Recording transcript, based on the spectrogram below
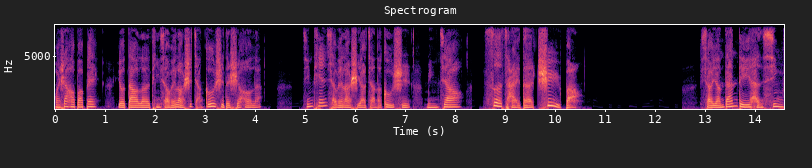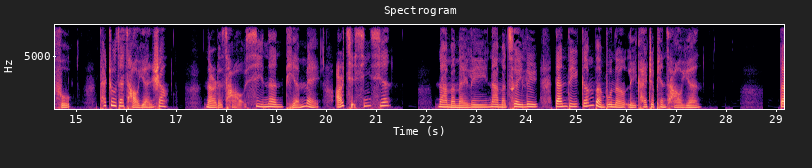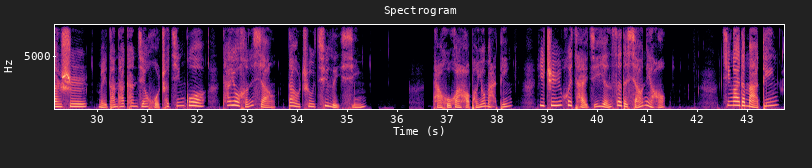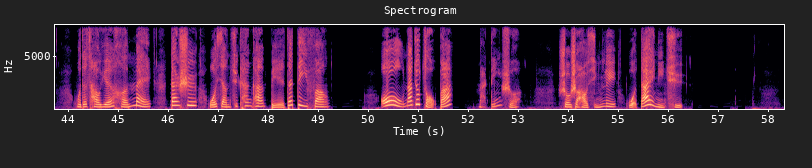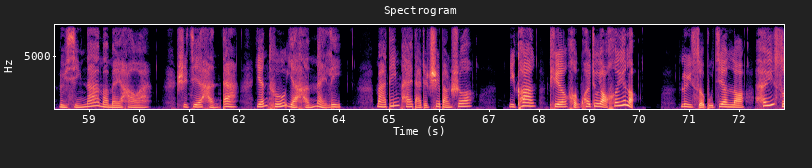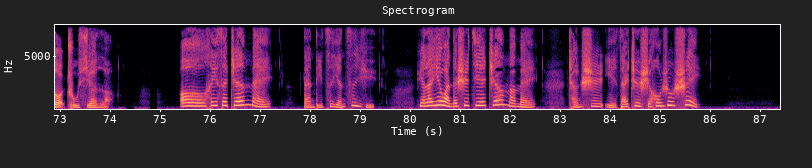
晚上好，宝贝，又到了听小薇老师讲故事的时候了。今天小薇老师要讲的故事名叫《色彩的翅膀》。小羊丹迪很幸福，它住在草原上，那儿的草细嫩甜美，而且新鲜，那么美丽，那么翠绿，丹迪根本不能离开这片草原。但是。每当他看见火车经过，他又很想到处去旅行。他呼唤好朋友马丁，一只会采集颜色的小鸟。亲爱的马丁，我的草原很美，但是我想去看看别的地方。哦，那就走吧，马丁说。收拾好行李，我带你去。旅行那么美好啊！世界很大，沿途也很美丽。马丁拍打着翅膀说：“你看，天很快就要黑了，绿色不见了，黑色出现了。哦，黑色真美！”丹迪自言自语：“原来夜晚的世界这么美，城市也在这时候入睡。”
